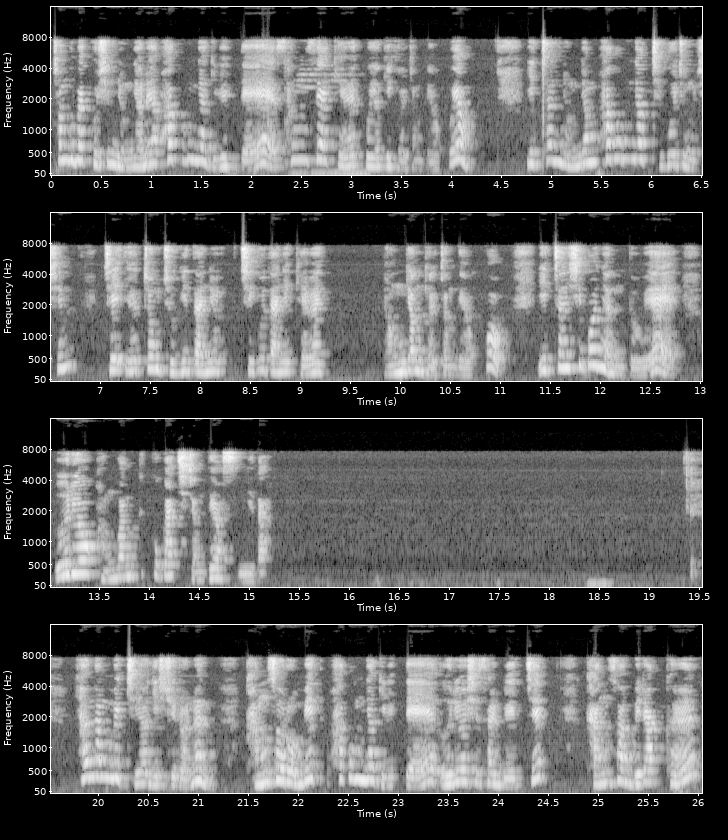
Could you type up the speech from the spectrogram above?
1996년에 화곡역 일대에 상세 계획구역이 결정되었고요. 2006년 화곡역 지구중심 제1종 주기단위, 지구단위 계획 변경 결정되었고 2015년도에 의료관광특구가 지정되었습니다. 현황 및 지역 이슈로는 강서로 및 화곡역 일대의 의료시설 밀집, 강서 미라클,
